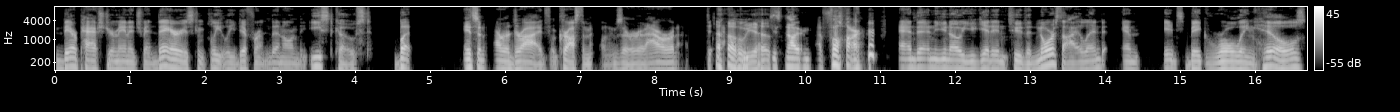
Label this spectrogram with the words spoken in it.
Their pasture management there is completely different than on the East Coast, but it's an hour drive across the mountains or an hour. And a, oh, yes. It's not that far. and then, you know, you get into the North Island and it's big rolling hills.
